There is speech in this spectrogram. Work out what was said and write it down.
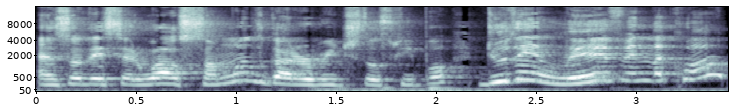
And so they said, well, someone's got to reach those people. Do they live in the club?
